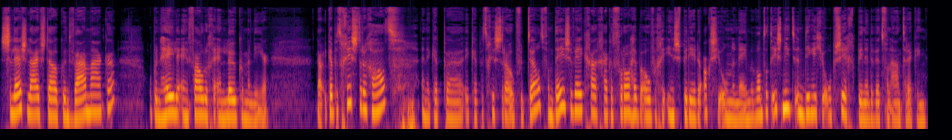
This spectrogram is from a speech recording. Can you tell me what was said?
slash lifestyle kunt waarmaken op een hele eenvoudige en leuke manier. Nou, ik heb het gisteren gehad en ik heb, uh, ik heb het gisteren ook verteld. Van deze week ga, ga ik het vooral hebben over geïnspireerde actie ondernemen. Want dat is niet een dingetje op zich binnen de wet van aantrekking.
